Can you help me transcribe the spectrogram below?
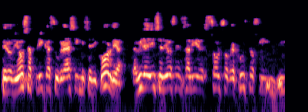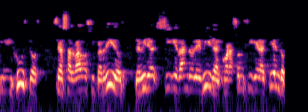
pero Dios aplica su gracia y misericordia. La Biblia dice Dios en salir el sol sobre justos y, injustos, sea, salvados y perdidos. La Biblia sigue dándole vida, el corazón sigue latiendo,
